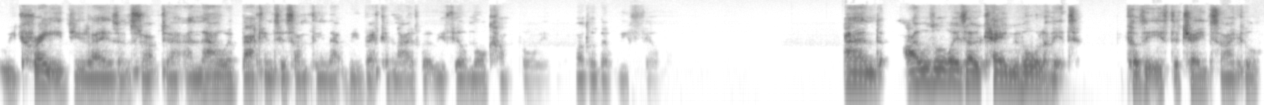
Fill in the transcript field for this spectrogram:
we created new layers and structure, and now we're back into something that we recognise, where we feel more comfortable with, model that we feel. And I was always okay with all of it because it is the change cycle.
